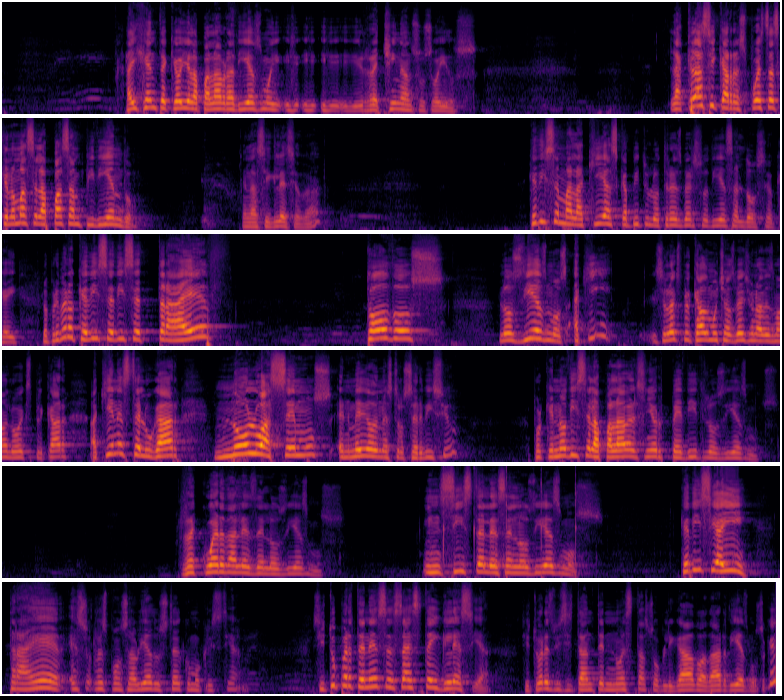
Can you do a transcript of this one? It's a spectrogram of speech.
Hay gente que oye la palabra diezmo y, rechinan sus oídos. La clásica respuesta es que nomás se la pasan pidiendo en las iglesias, ¿verdad? ¿Qué dice Malaquías capítulo 3, verso 10 al 12? Okay. Lo primero que dice, dice, traed todos los diezmos. Aquí, se lo he explicado muchas veces, una vez más lo voy a explicar, aquí en este lugar no lo hacemos en medio de nuestro servicio, porque no dice la palabra del Señor, pedid los diezmos. Recuérdales de los diezmos. Insísteles en los diezmos. ¿Qué dice ahí? Traer, es responsabilidad de usted como cristiano. Si tú perteneces a esta iglesia, si tú eres visitante, no estás obligado a dar diezmos, ¿ok?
